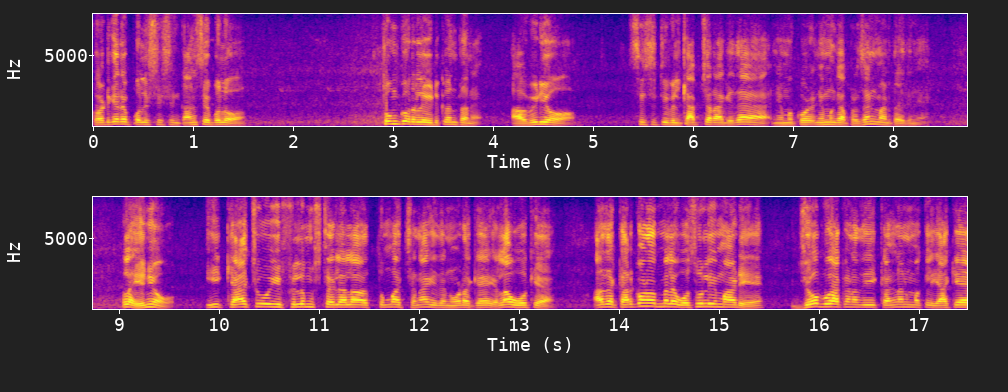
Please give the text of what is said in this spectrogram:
Kodagere police station constable ತುಮಕೂರಲ್ಲಿ ಇಟ್ಕೊಂತಾನೆ. ಆ ವಿಡಿಯೋ ಸಿ ಸಿ ಟಿ ವಿಲಿ ಕ್ಯಾಪ್ಚರ್ ಆಗಿದೆ. ನಿಮಗೆ ಕೊ, ನಿಮಗೆ ಪ್ರೆಸೆಂಟ್ ಮಾಡ್ತಾ ಇದ್ದೀನಿ. ಅಲ್ಲ ಏನೋ ಈ ಕ್ಯಾಚು ಈ ಫಿಲ್ಮ್ ಸ್ಟೈಲ್ ಎಲ್ಲ ತುಂಬ ಚೆನ್ನಾಗಿದೆ ನೋಡೋಕ್ಕೆ ಎಲ್ಲ ಓಕೆ ಆದರೆ ಕರ್ಕೊಂಡೋದ್ಮೇಲೆ ವಸೂಲಿ ಮಾಡಿ ಜೋಬ್ಗೆ ಹಾಕೋಣದು ಈ ಕಳ್ಳನ ಮಕ್ಳು ಯಾಕೆ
